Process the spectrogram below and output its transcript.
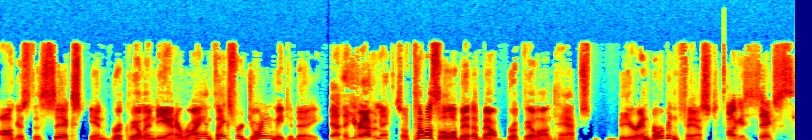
August the 6th. 6th in Brookville, Indiana. Ryan, thanks for joining me today. Yeah, thank you for having me. So tell us a little bit about Brookville on Tap's Beer and Bourbon Fest. August 6th,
